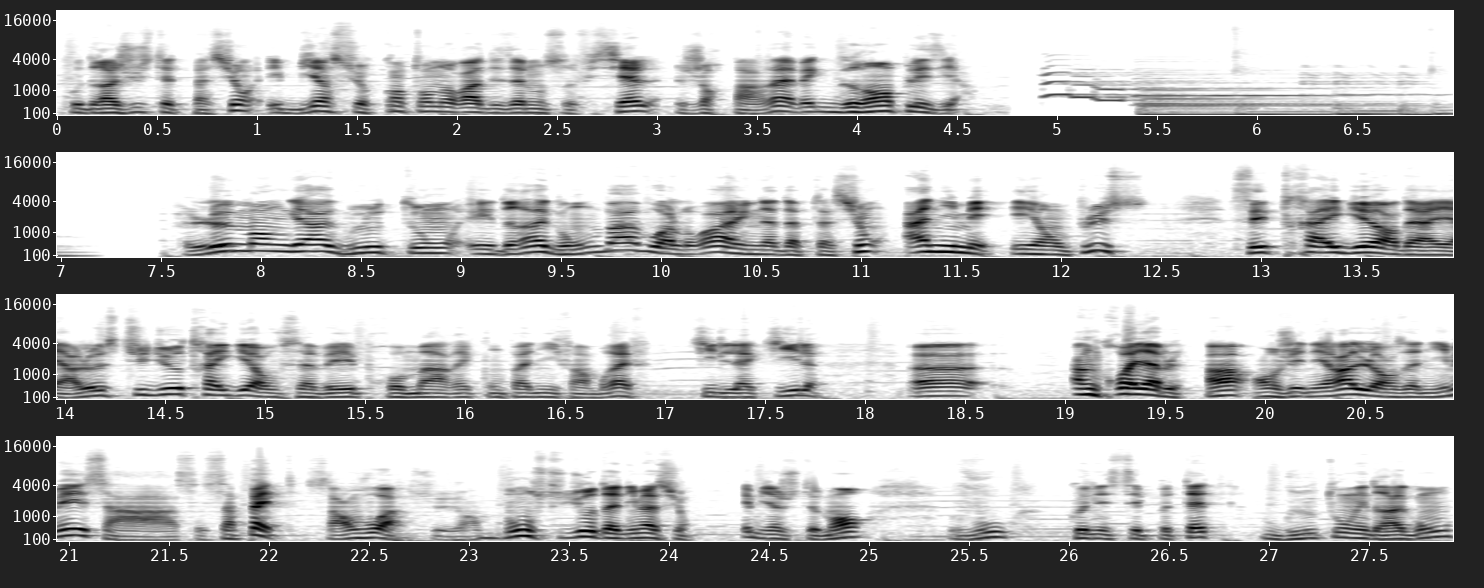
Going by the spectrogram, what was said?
faudra juste être patient et bien sûr quand on aura des annonces officielles, j'en reparlerai avec grand plaisir. Le manga Glouton et Dragon va avoir droit à une adaptation animée et en plus c'est Trigger derrière, le studio Trigger, vous savez, Promar et compagnie, enfin bref, Kill la Kill. Euh, incroyable, hein en général leurs animés ça, ça, ça pète, ça envoie, c'est un bon studio d'animation. Et bien justement, vous connaissez peut-être Glouton et Dragon.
